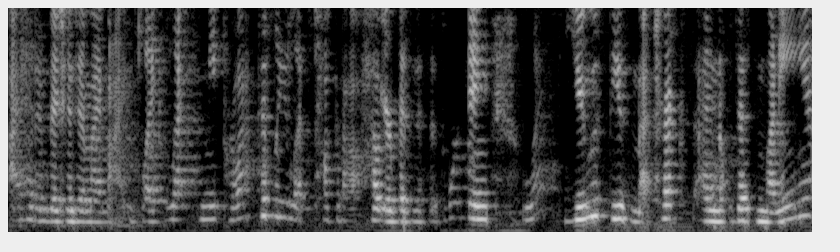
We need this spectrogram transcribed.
I had envisioned in my mind. Like, let's meet proactively. Let's talk about how your business is working. Let's use these metrics and this money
